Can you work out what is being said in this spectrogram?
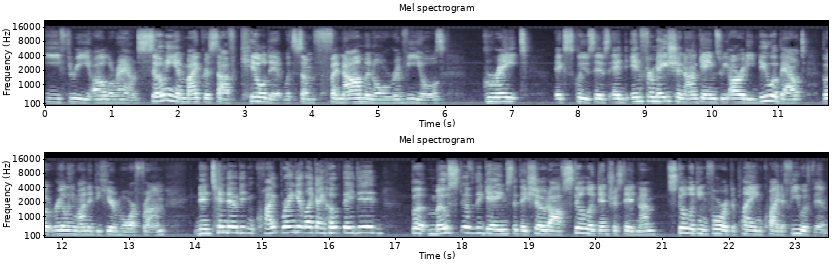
E3 all around. Sony and Microsoft killed it with some phenomenal reveals, great exclusives and information on games we already knew about but really wanted to hear more from. Nintendo didn't quite bring it like I hoped they did, but most of the games that they showed off still looked interested, and I'm still looking forward to playing quite a few of them.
